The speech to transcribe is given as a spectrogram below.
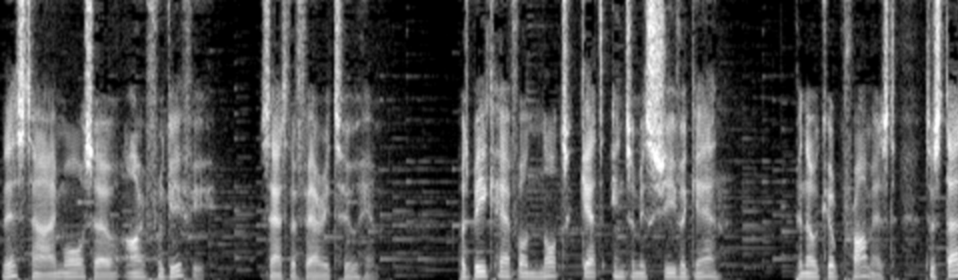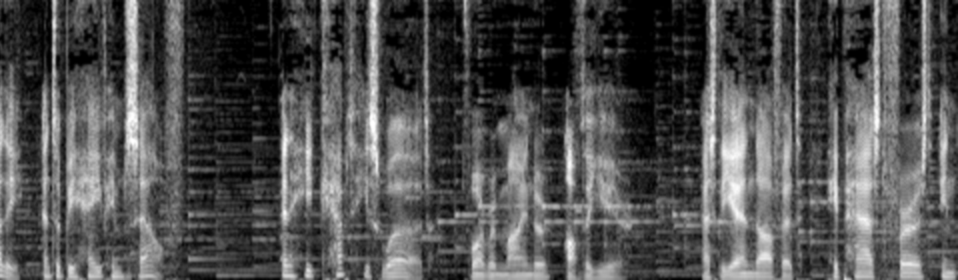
This time also I forgive you, said the fairy to him. But be careful not to get into mischief again. Pinocchio promised to study and to behave himself. And he kept his word for a reminder of the year. At the end of it, he passed first in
